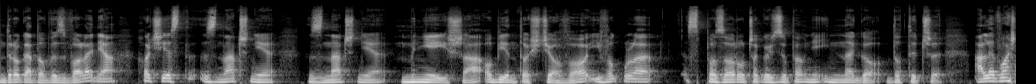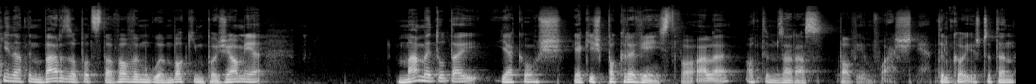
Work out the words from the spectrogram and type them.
droga do wyzwolenia, choć jest znacznie, znacznie mniejsza objętościowo i w ogóle z pozoru czegoś zupełnie innego dotyczy. Ale właśnie na tym bardzo podstawowym, głębokim poziomie mamy tutaj jakąś, jakieś pokrewieństwo, ale o tym zaraz powiem właśnie. Tylko jeszcze ten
